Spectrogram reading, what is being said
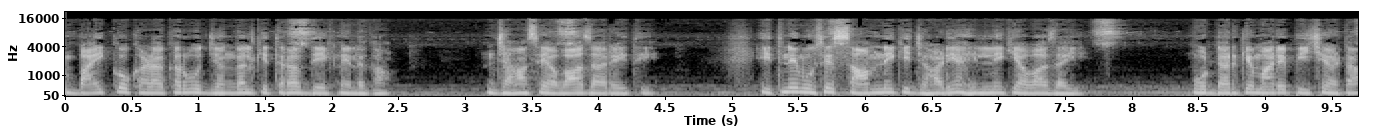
बाइक को खड़ा कर वो जंगल की तरफ़ देखने लगा, जहाँ से आवाज़ आ रही थी। इतने में उसे सामने की झाड़ियाँ हिलने की आवाज़ आई। वो डर के मारे पीछे हटा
